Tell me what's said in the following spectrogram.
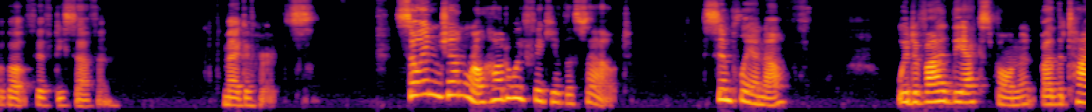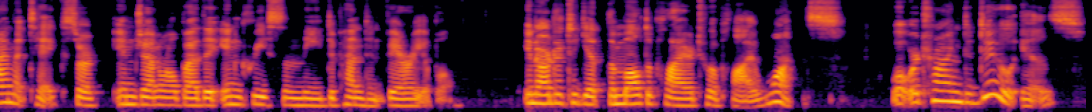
about 57 megahertz. So in general, how do we figure this out? Simply enough, we divide the exponent by the time it takes, or in general by the increase in the dependent variable, in order to get the multiplier to apply once. What we're trying to do is,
